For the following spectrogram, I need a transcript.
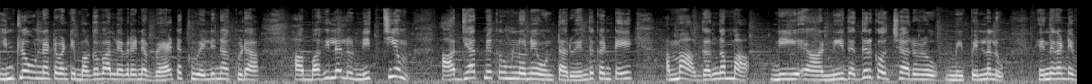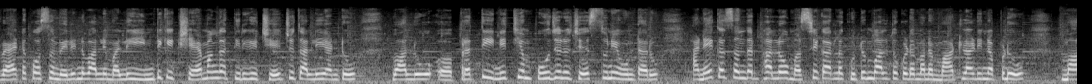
ఇంట్లో ఉన్నటువంటి మగవాళ్ళు ఎవరైనా వేటకు వెళ్ళినా కూడా ఆ మహిళలు నిత్యం ఆధ్యాత్మికంలోనే ఉంటారు. ఎందుకంటే అమ్మ గంగమ్మ నీ నీ దగ్గరకు వచ్చారు మీ పిల్లలు. ఎందుకంటే వేట కోసం వెళ్ళిన వాళ్ళని మళ్ళీ ఇంటికి క్షేమంగా తిరిగి చేర్చు తల్లి అంటూ వాళ్ళు ప్రతి నిత్యం పూజలు చేస్తూనే ఉంటారు. అనేక సందర్భాల్లో మత్స్యకారుల కుటుంబాలతో కూడా మనం మాట్లాడినప్పుడు మా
